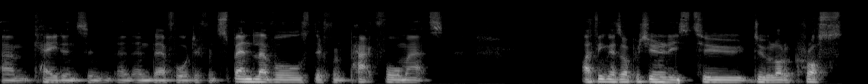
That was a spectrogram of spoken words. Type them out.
um, cadence and, and and therefore different spend levels different pack formats. I think there's opportunities to do a lot of cross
